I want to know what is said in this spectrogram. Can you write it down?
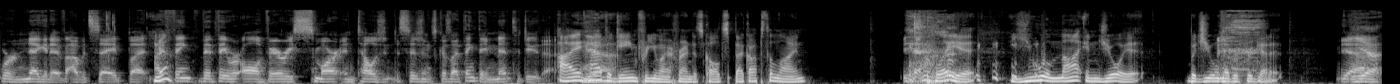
were negative, I would say, but I think that they were all very smart, intelligent decisions because I think they meant to do that. I have Yeah. a game for you, my friend. It's called Spec Ops: The Line. Yeah. Play it. You will not enjoy it, but you will never forget it. yeah, yeah,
